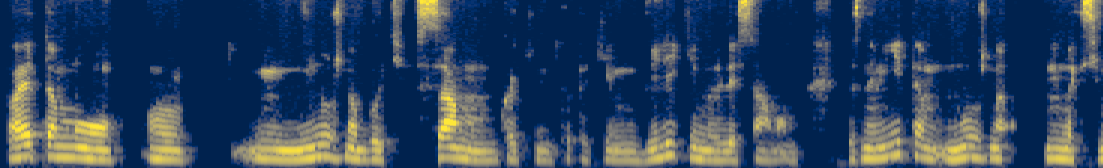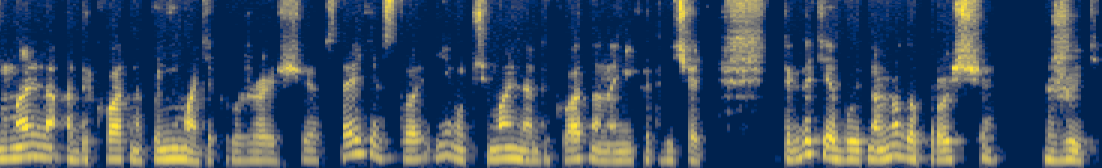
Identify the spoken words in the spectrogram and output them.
Поэтому э, не нужно быть самым каким-то таким великим или самым знаменитым, нужно максимально адекватно понимать окружающие обстоятельства и максимально адекватно на них отвечать. Тогда тебе будет намного проще жить.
